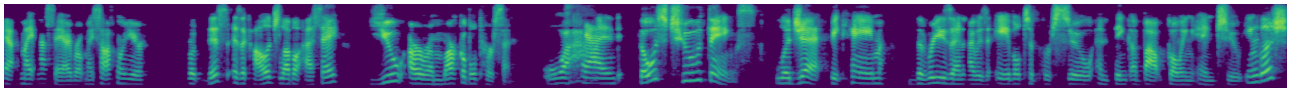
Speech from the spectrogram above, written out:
at my essay I wrote my sophomore year, wrote this as a college level essay. You are a remarkable person. wow. And those two things legit became the reason I was able to pursue and think about going into English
